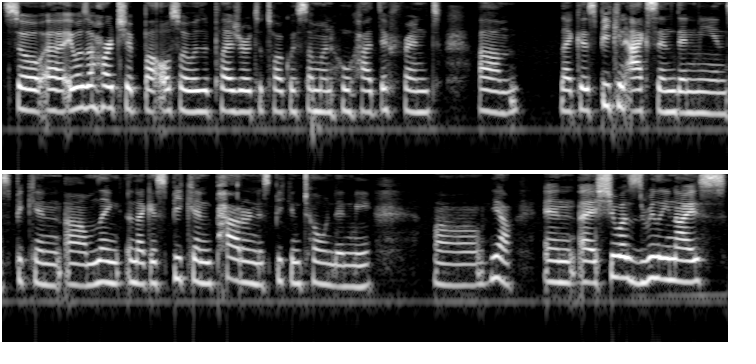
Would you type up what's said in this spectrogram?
so uh, it was a hardship, but also it was a pleasure to talk with someone who had different. Um, like a speaking accent than me and speaking um, lang- like a speaking pattern a speaking tone than me uh, yeah, and uh, she was really nice.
